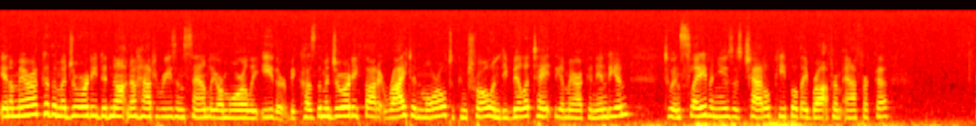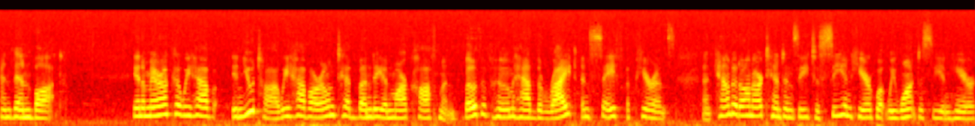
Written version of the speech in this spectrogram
In America, the majority did not know how to reason soundly or morally either, because the majority thought it right and moral to control and debilitate the American Indian, to enslave and use as chattel people they brought from Africa and then bought. In America, we have, in Utah, we have our own Ted Bundy and Mark Hofmann, both of whom had the right and safe appearance and counted on our tendency to see and hear what we want to see and hear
